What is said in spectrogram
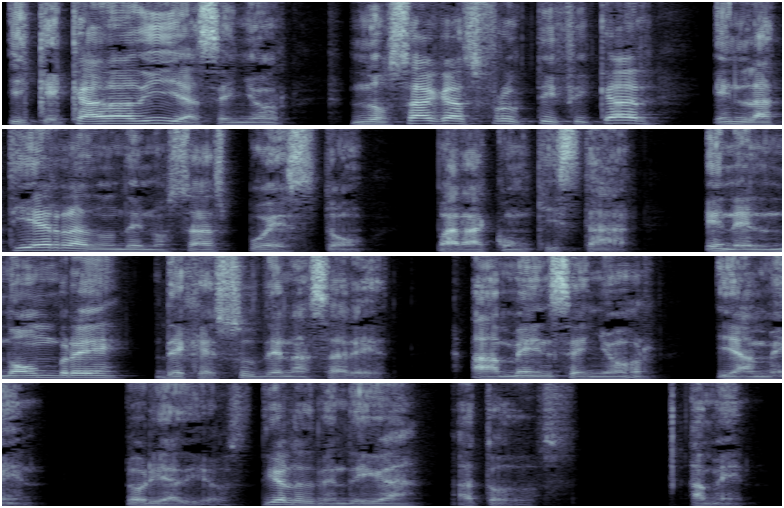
y que cada día, Señor, nos hagas fructificar en la tierra donde nos has puesto para conquistar. En el nombre de Jesús de Nazaret. Amén, Señor, y amén. Gloria a Dios. Dios les bendiga a todos. Amén.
